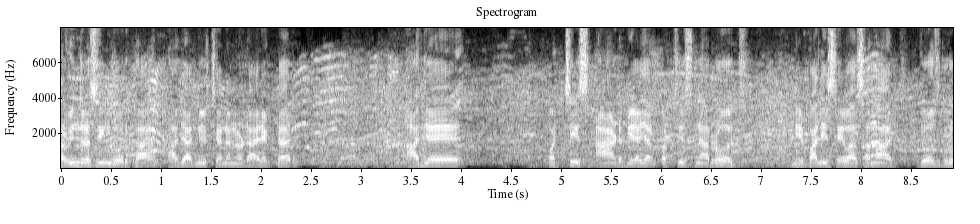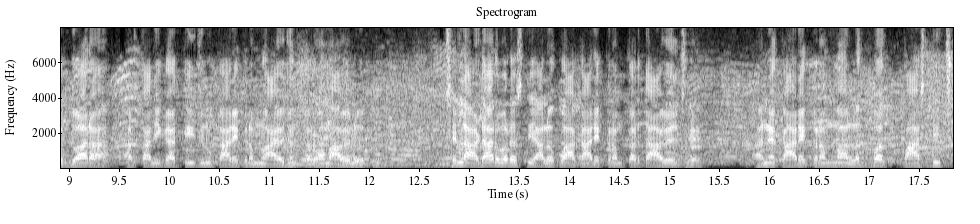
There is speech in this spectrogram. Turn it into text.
Ravindrasinh Gorkha Azad news ચેનલનો ડાયરેક્ટર. આજે પચીસ આઠ બે હજાર પચીસના રોજ નેપાળી સેવા સમાજ રોઝ ગ્રુપ દ્વારા હરતાલિકા તીજનું કાર્યક્રમનું આયોજન કરવામાં આવેલું હતું. છેલ્લા અઢાર વર્ષથી આ લોકો આ કાર્યક્રમ કરતા આવેલ છે અને કાર્યક્રમમાં લગભગ પાંચથી છ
